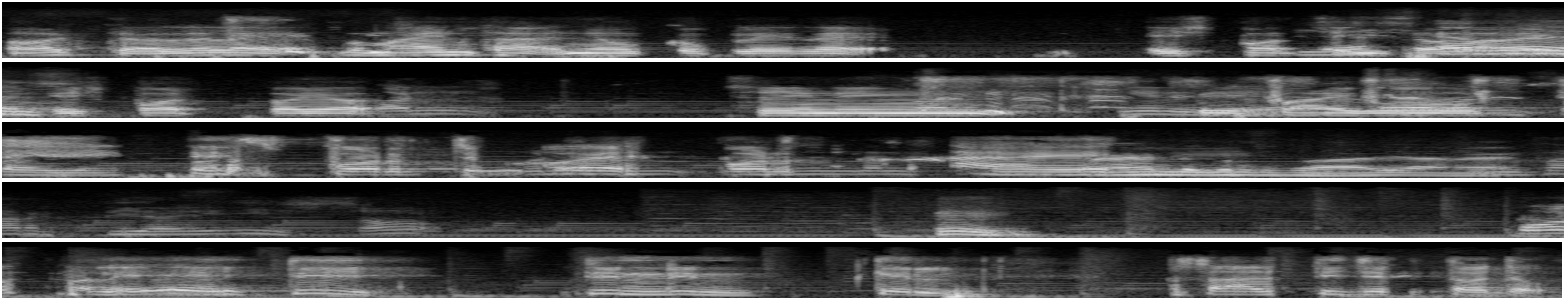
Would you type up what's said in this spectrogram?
Oh, lele pemain gak nyukup lele. E-sport sih iso wes. E-sport koyo sing ning ngene FIFA iku. Esport, Cuk. Esport. Ae. main di Persebaya nek ae iso Eh, Wah, boleh eh di din din kill. Asal di cerita, Cuk.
